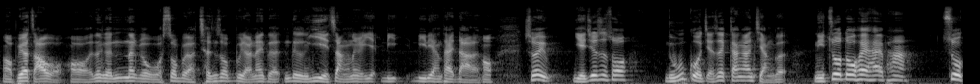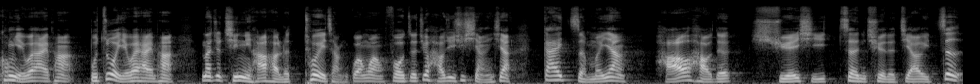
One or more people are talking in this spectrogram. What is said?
哦，不要找我哦，那个那个我受不了，承受不了那个那个业障，那个力力量太大了哦。所以也就是说，如果假设刚刚讲的，你做多会害怕。做空也会害怕，不做也会害怕，那就请你好好的退场观望，否则就好去去想一下该怎么样好好的学习正确的交易，这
